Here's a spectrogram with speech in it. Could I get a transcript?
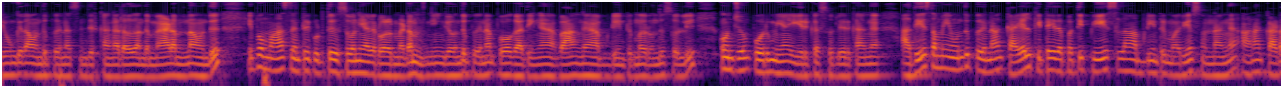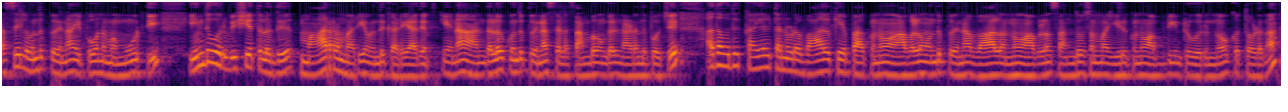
இவங்க தான் வந்து பார்த்தீங்கன்னா செஞ்சுருக்காங்க. அதாவது அந்த மேடம் தான் வந்து இப்போ மாஸ் என்ட்ரி கொடுத்து சோனியா அகர்வால் மேடம் நீங்கள் வந்து பார்த்தீங்கன்னா போகாதீங்க வாங்க அப்படின்ற மாதிரி வந்து சொல்லி கொஞ்சம் பொறுமையாக இருக்க சொல்லியிருக்காங்க. அதே சமயம் வந்து பார்த்தீங்கன்னா கயல்கிட்ட இதை பற்றி பேசலாம் அப்படின்ற மாதிரியும் சொன்னாங்க. ஆனால் கடைசியில் வந்து பார்த்தீங்கன்னா இப்போது நம்ம மூர்த்தி இந்த ஒரு விஷயத்துலேருந்து மாறுற மாதிரியும் வந்து கிடையாது. ஏன்னா அந்த அளவுக்கு வந்து பார்த்திங்கன்னா சில சம்பவங்கள் நடந்து போச்சு. அதாவது கையல் தன்னோட வாழ்க்கையை பார்க்கணும் அவளும் வந்து பார்த்திங்கன்னா வாழணும் அவளும் சந்தோஷமாக இருக்கணும் அப்படின்ற ஒரு நோக்கத்தோடு தான்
